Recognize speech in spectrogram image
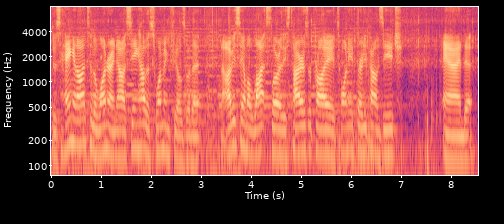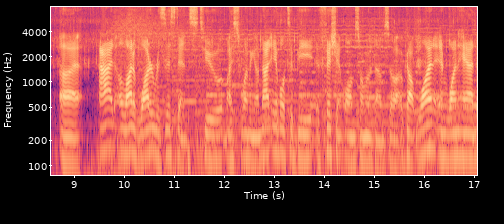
just hanging on to the one right now, seeing how the swimming feels with it. Now, obviously, I'm a lot slower. These tires are probably 20, 30 pounds each and uh, add a lot of water resistance to my swimming. I'm not able to be efficient while I'm swimming with them. So I've got one in one hand,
